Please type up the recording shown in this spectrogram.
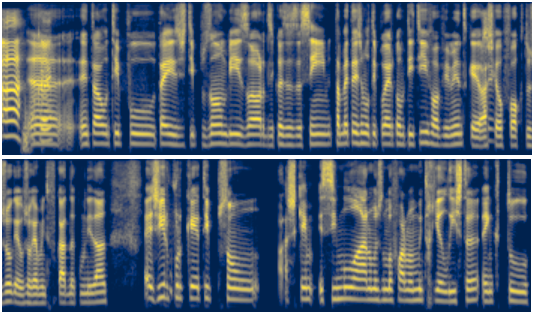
Ah, ok. Ah, então, tipo, tens tipo zombies, hordes e coisas assim. Também tens multiplayer competitivo, obviamente, que eu acho Sim. que é o foco do jogo. é- O jogo é muito focado na comunidade. É giro porque é tipo, são. Acho que é simular armas de uma forma muito realista em que tu.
